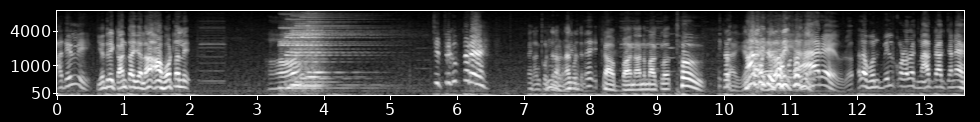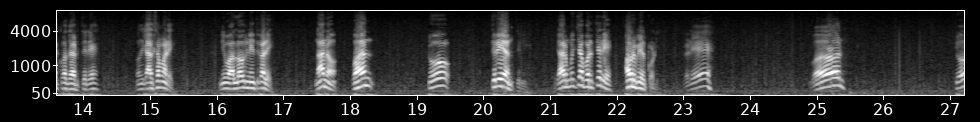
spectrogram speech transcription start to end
ಅದೆಲ್ಲಿ? ಎದುರಿ ಕಾಣ್ತಾ ಇದೆಯಲ್ಲ ಆ ಹೋಟ್ಲಲ್ಲಿ. ಆ? ಚಿತ್ರಗುಪ್ತರೆ ಹಬ್ಬ ನನ್ನ ಮಕ್ಳು. ಥೂ. ಯಾರೇ ಇವರು? ಅಲ್ಲ ಒಂದು ಬಿಲ್ ಕೊಡೋದಕ್ಕೆ ನಾಲ್ಕು ನಾಲ್ಕು ಜನ ಹಾಕೋದಾಡ್ತೀರಿ ಒಂದು ಕೆಲಸ ಮಾಡಿ. ನೀವು ಅಲ್ಲೋಗಿ ನಿಂತ್ಕೊಳ್ಳಿ. ನಾನು ಒನ್ ಟೂ ತ್ರೀ ಅಂತೀನಿ. ಯಾರು ಮುಂಚೆ ಬರ್ತೀರಿ ಅವ್ರು ಬಿಲ್ ಕೊಡಿ. ರೆಡಿ? ಒನ್ ಟೂ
